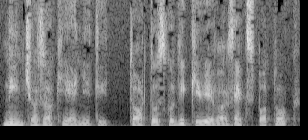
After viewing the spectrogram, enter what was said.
Nincs az, aki ennyit itt tartózkodik, kivéve az expatok,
